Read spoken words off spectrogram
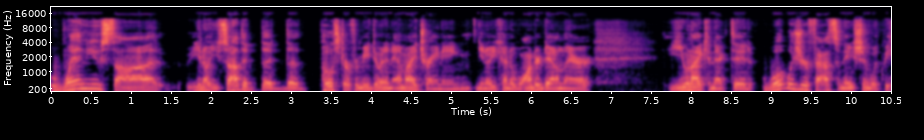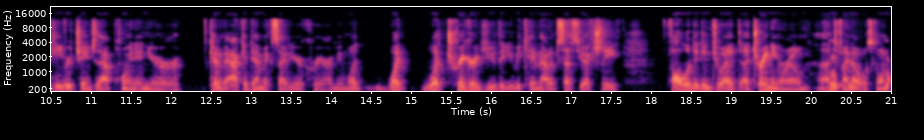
when you saw, you know, you saw the the, the poster for me doing an MI training, you know, you kind of wandered down there. You and I connected. What was your fascination with behavior change at that point in your kind of academic side of your career? I mean, what what what triggered you that you became that obsessed? You actually followed it into a, a training room uh, to find out what's going on.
